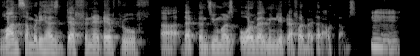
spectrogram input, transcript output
once somebody has definitive proof uh, that consumers overwhelmingly prefer better outcomes. Mm.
